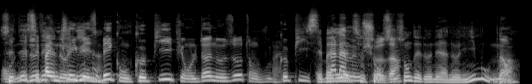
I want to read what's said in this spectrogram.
c'est pas une clé USB qu'on copie puis on le donne aux autres, on vous le copie. C'est eh ben, pas la même chose. Ce hein. sont des données anonymes non.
